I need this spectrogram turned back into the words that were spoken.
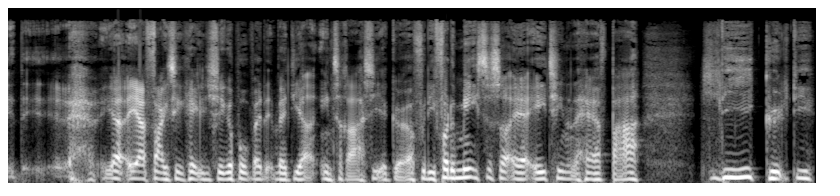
øh, jeg, jeg er faktisk ikke helt sikker på, hvad, hvad de har interesse i at gøre, fordi for det meste så er 18 and a half bare ligegyldig,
